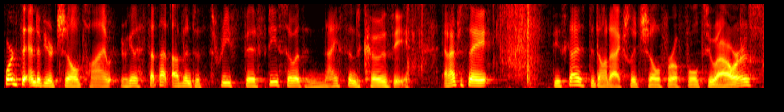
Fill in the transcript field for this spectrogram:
Towards the end of your chill time, you're gonna set that oven to 350 so it's nice and cozy. And I have to say, these guys did not actually chill for a full two hours.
